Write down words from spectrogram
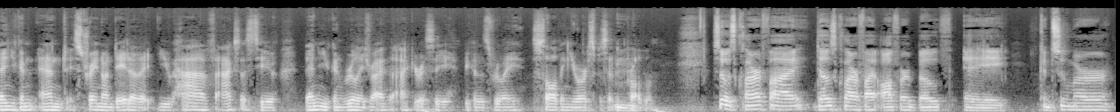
then you can, and it's trained on data that you have access to, then you can really drive the accuracy because it's really solving your specific mm. problem. So is Clarifai, does Clarifai offer both a consumer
